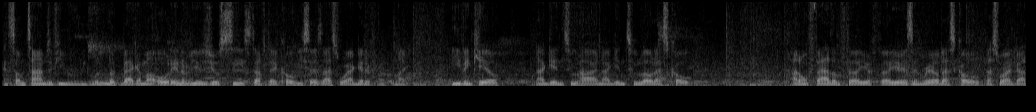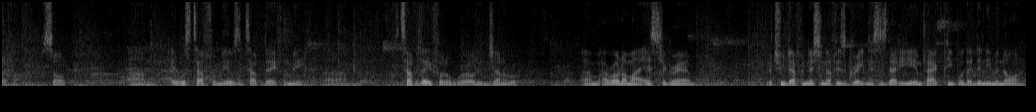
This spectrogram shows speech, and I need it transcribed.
And sometimes, if you look back at my old interviews, you'll see stuff that Kobe says. That's where I get it from. Like, even kill, not getting too high, not getting too low. That's Kobe. I don't fathom failure. Failure isn't real. That's Kobe. That's where I got it from. So um, it was tough for me. It was a tough day for me. Um, tough day for the world in general. Um, I wrote on my Instagram the true definition of his greatness is that he impact people that didn't even know him.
